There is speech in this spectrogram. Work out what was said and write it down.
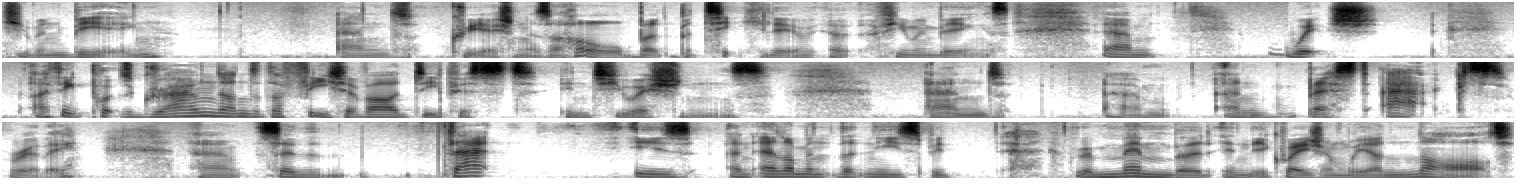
human being and creation as a whole, but particularly of, of human beings, um, which I think puts ground under the feet of our deepest intuitions and um, and best acts, really. Um, so that is an element that needs to be remembered in the equation. We are not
